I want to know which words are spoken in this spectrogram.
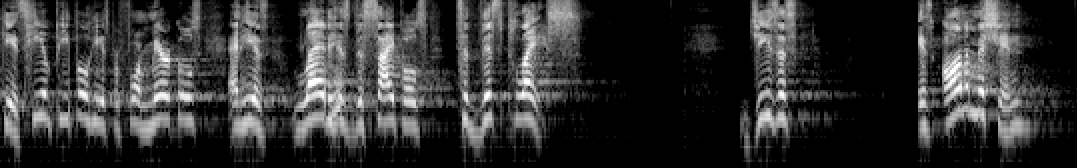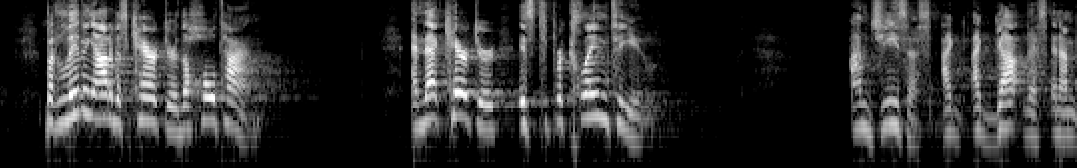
he has healed people, he has performed miracles, and he has led his disciples to this place. Jesus is on a mission, but living out of his character the whole time. And that character is to proclaim to you I'm Jesus. I, I got this, and I'm,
